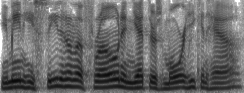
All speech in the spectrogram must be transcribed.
You mean he's seated on a throne and yet there's more he can have?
